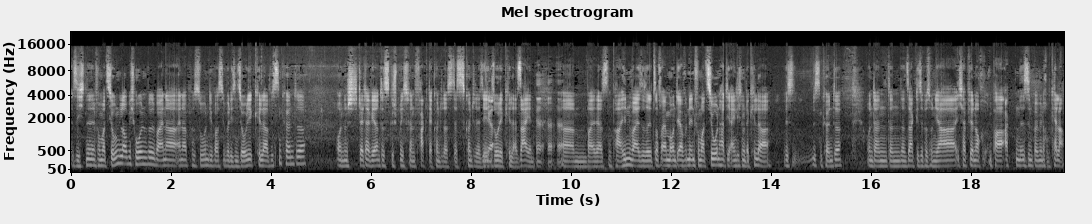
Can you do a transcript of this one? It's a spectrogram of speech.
sich eine Information, glaube ich, holen will bei einer, einer Person, die was über diesen Zodiac-Killer wissen könnte. Und dann stellt er während des Gesprächs für einen Fakt, der könnte das, das könnte der ja. Zodiac-Killer sein. Ja, ja. Ähm, weil er ein paar Hinweise jetzt auf einmal und er eine Information hat, die eigentlich nur der Killer wissen, wissen könnte. Und dann, dann, dann sagt diese Person, ja, ich habe hier noch ein paar Akten, sind bei mir noch im Keller.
